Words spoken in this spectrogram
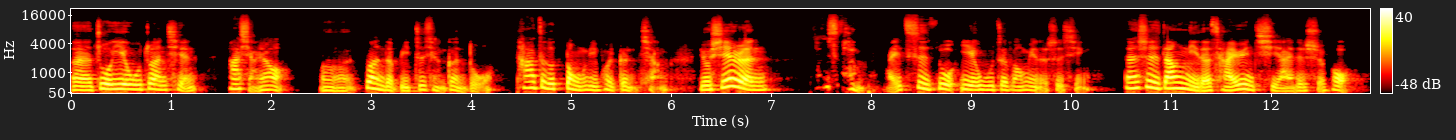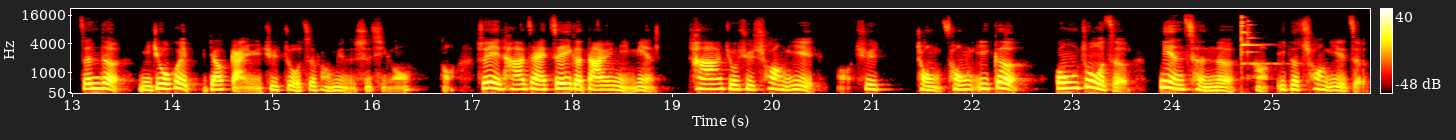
呃做业务赚钱，他想要呃赚的比之前更多，他这个动力会更强。有些人他是很排斥做业务这方面的事情。但是当你的财运起来的时候，真的你就会比较敢于去做这方面的事情哦。好，所以他在这一个大运里面，他就去创业哦，去从从一个工作者变成了哈一个创业者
